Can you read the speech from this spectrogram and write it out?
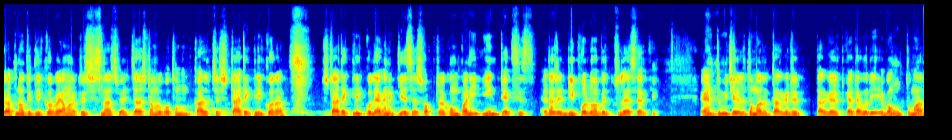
গ্রাফ নাওতে ক্লিক করব, এমন একটা সেশন আসবে জাস্ট আমরা প্রথম কাজ হচ্ছে স্টার্টে ক্লিক করা। স্টার্টে ক্লিক করলে এখানে কী আছে? সফটওয়্যার কোম্পানি ইন ট্যাক্সিস এটা হচ্ছে ডিফল্টভাবে চলে আসে আর কি। অ্যান্ড তুমি চাইলে তোমার টার্গেটেড টার্গেটেড ক্যাটাগরি এবং তোমার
